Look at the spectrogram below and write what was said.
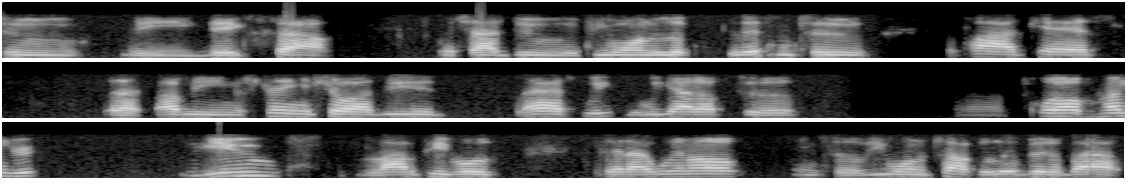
to the Big South, which I do. If you want to look listen to the podcast, uh, I mean the streaming show I did last week, we got up to 1,200 views. A lot of people said I went off. And so if you want to talk a little bit about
